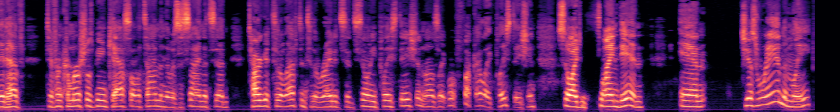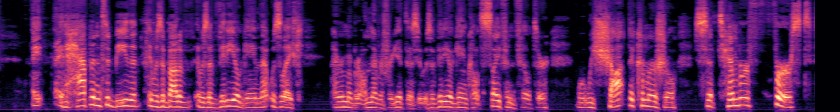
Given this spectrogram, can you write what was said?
they'd have different commercials being cast all the time. And there was a sign that said Target to the left, and to the right it said Sony PlayStation. And I was like, well, fuck, I like PlayStation. So I just signed in, and just randomly, it, it happened to be that it was about a it was a video game that was like I remember I'll never forget this. It was a video game called Siphon Filter where we shot the commercial September 1st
